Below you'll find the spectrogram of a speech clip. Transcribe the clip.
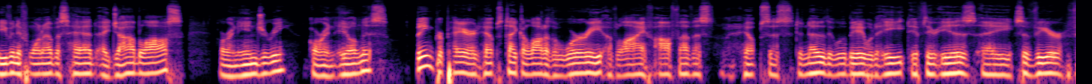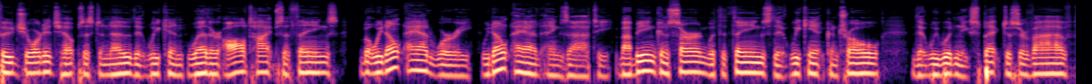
even if one of us had a job loss or an injury or an illness. Being prepared helps take a lot of the worry of life off of us, helps us to know that we'll be able to eat. If there is a severe food shortage, helps us to know that we can weather all types of things. But we don't add worry, we don't add anxiety. By being concerned with the things that we can't control, that we wouldn't expect to survive,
